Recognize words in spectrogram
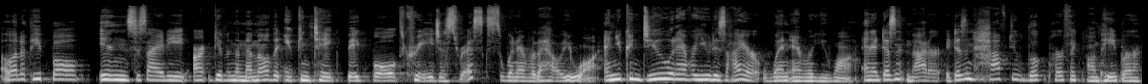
a lot of people in society aren't given the memo that you can take big, bold, courageous risks whenever the hell you want. And you can do whatever you desire whenever you want. And it doesn't matter. It doesn't have to look perfect on paper.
